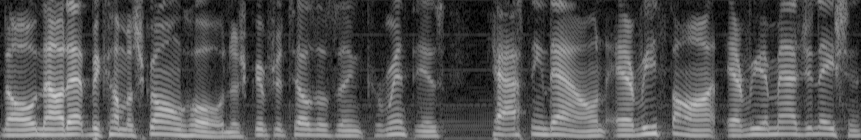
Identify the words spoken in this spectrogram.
No, now that become a stronghold. And the scripture tells us in Corinthians, casting down every thought, every imagination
